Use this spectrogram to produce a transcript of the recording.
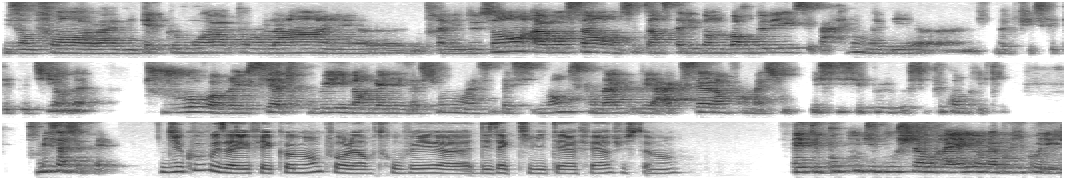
les enfants euh, avaient quelques mois pour l'un et l'autre avait deux ans. Avant ça, on s'était installé dans le Bordelais, c'est pareil, on avait notre fils qui était petit, on a toujours réussi à trouver une organisation assez facilement parce qu'on avait accès à l'information. Ici, c'est plus, plus compliqué. Mais ça se fait. Du coup, vous avez fait comment pour leur trouver des activités à faire, justement? Ça a été beaucoup du bouche à oreille, on a bricolé.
